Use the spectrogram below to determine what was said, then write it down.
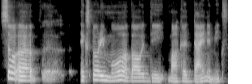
So, uh, uh, exploring more about the market dynamics,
